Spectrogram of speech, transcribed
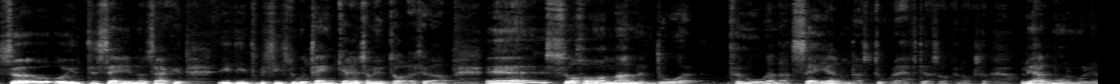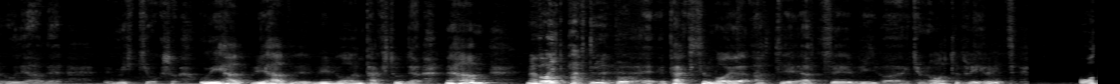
Så, och, och, inte säger något särskilt, det är inte precis någon tänkare som uttalar sig. Eh, så har man då förmågan att säga de där stora häftiga sakerna också. Och det hade mormor och det hade Micke också. Och vi, hade, vi, hade, vi var en pakt trodde jag. Men han... Men vad gick pakten ut på? Eh, pakten var ju att, att vi var kamrater för evigt. Och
